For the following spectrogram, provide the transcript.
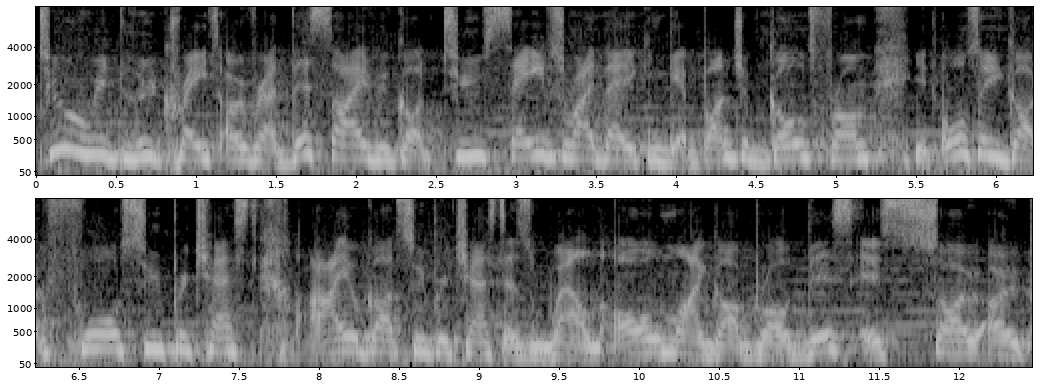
two loot crates over at this side. We've got two saves right there. You can get bunch of gold from. It also you got four super chest. I got super chest as well. Oh my god, bro, this is so OP.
